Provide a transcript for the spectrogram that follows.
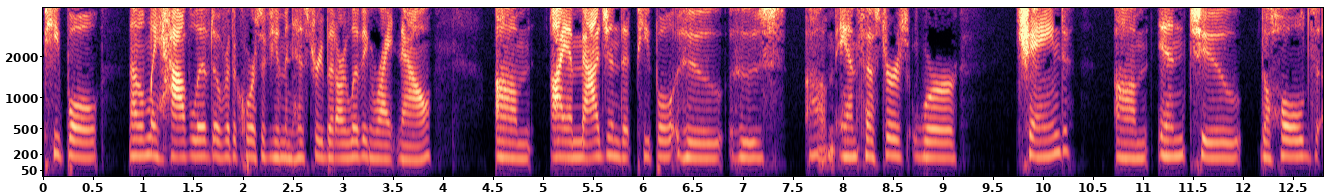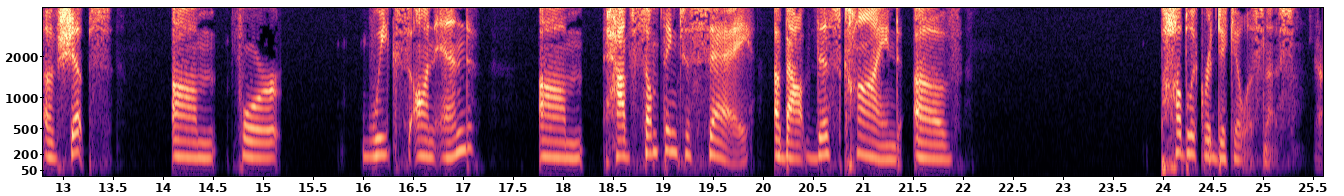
people not only have lived over the course of human history but are living right now. Um, I imagine that people who whose um, ancestors were chained um, into the holds of ships um, for weeks on end um, have something to say about this kind of public ridiculousness. Yeah.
